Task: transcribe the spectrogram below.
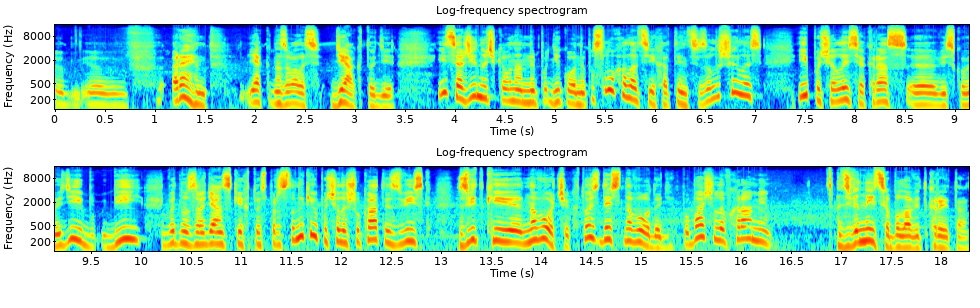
е, регент, як називалась дяк тоді. І ця жіночка вона нікого не послухала, в цій хатинці залишилась, і почались якраз е, військові дії, бій. Видно, з радянських хтось представників почали шукати з військ, звідки наводчик, хтось десь наводить. Побачили храмі, дзвіниця була відкрита.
